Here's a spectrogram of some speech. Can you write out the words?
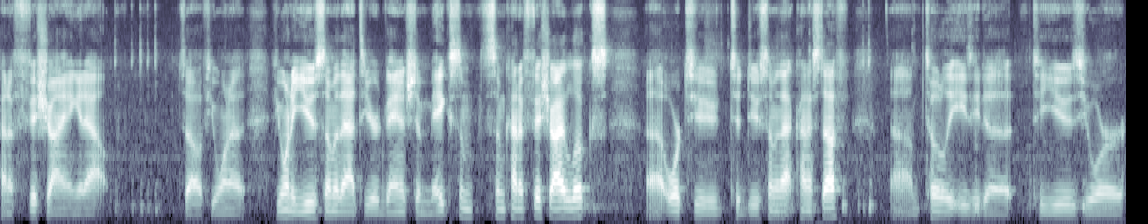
kind of fish-eyeing it out. So if you want to if you want to use some of that to your advantage to make some some kind of fisheye looks uh, or to to do some of that kind of stuff, um, totally easy to to use your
